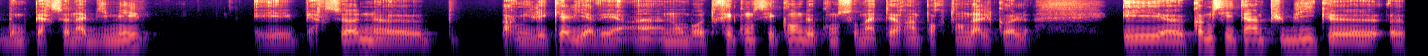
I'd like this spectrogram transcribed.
donc personnes abîmées, et personnes euh, parmi lesquelles il y avait un, nombre très conséquent de consommateurs importants d'alcool. Et euh, comme c'était un public euh,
